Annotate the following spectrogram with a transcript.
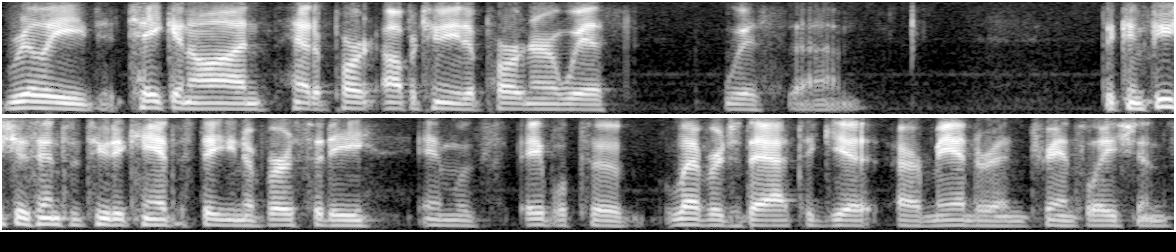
really taken on had a part opportunity to partner with with um, the Confucius Institute at Kansas State University and was able to leverage that to get our Mandarin translations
